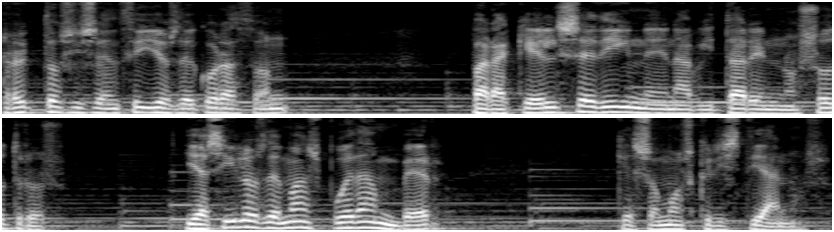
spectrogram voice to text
rectos y sencillos de corazón, para que Él se digne en habitar en nosotros y así los demás puedan ver que somos cristianos.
